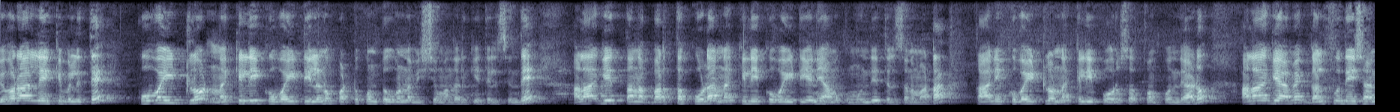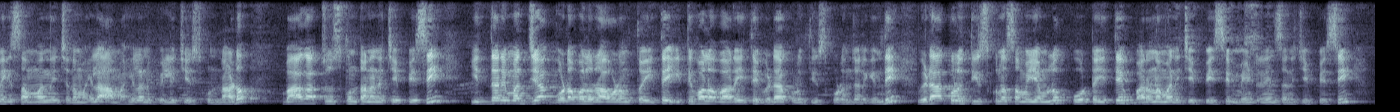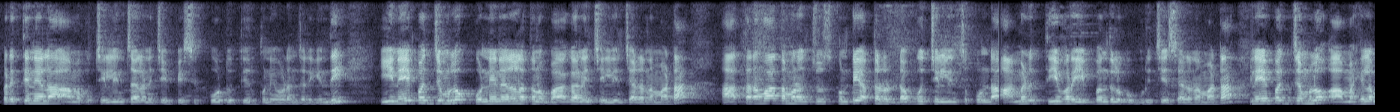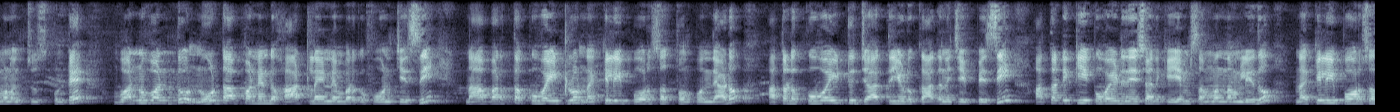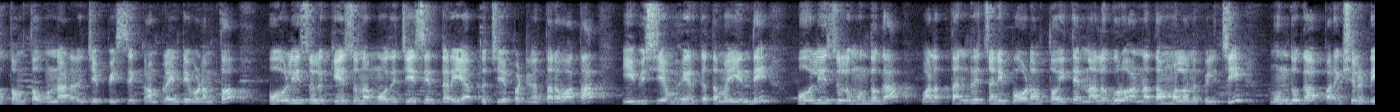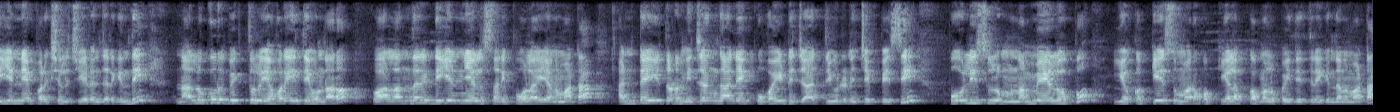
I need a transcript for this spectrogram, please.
వివరాల్లోకి వెళితే కువైట్లో నకిలీ కువైటీలను పట్టుకుంటూ ఉన్న విషయం అందరికీ తెలిసిందే. అలాగే తన భర్త కూడా నకిలీ కువైటీ అని ఆమెకు ముందే తెలుసు అనమాట కానీ కువైట్లో నకిలీ పౌరసత్వం పొందాడు. అలాగే ఆమె గల్ఫ్ దేశానికి సంబంధించిన మహిళ ఆ మహిళను పెళ్ళి చేసుకున్నాడు. బాగా చూసుకుంటానని చెప్పేసి ఇద్దరి మధ్య గొడవలు రావడంతో అయితే ఇటీవల వారైతే విడాకులు తీసుకోవడం జరిగింది. విడాకులు తీసుకున్న సమయంలో కోర్టు అయితే భరణం అని చెప్పేసి మెయింటెనెన్స్ అని చెప్పేసి ప్రతి నెల ఆమెకు చెల్లించాలని చెప్పేసి కోర్టు తీర్పునివ్వడం జరిగింది. ఈ నేపథ్యంలో కొన్ని నెలలు అతను బాగానే చెల్లించాడనమాట ఆ తర్వాత మనం చూసుకుంటే అతడు డబ్బు చెల్లించకుండా ఆమెను తీవ్ర ఇబ్బందులకు గురి చేశాడనమాట నేపథ్యంలో ఆ మహిళ మనం చూసుకుంటే వన్ వన్ టూ నూట పన్నెండు హాట్ లైన్ నెంబర్కు ఫోన్ చేసి నా భర్త కువైట్లో నకిలీ పౌరసత్వం పొందాడు అతడు కువైట్ జాతీయుడు కాదని చెప్పేసి అతడికి కువైట్ దేశానికి ఏం సంబంధం లేదు నకిలీ పౌరసత్వంతో ఉన్నాడని చెప్పేసి కంప్లైంట్ ఇవ్వడంతో పోలీసులు కేసు నమోదు చేసి దర్యాప్తు చేపట్టిన తర్వాత ఈ విషయం బహిర్గతమయ్యింది. పోలీసులు ముందుగా వాళ్ళ తండ్రి చనిపోవడంతో అయితే నలుగురు అన్నదమ్ములను పిలిచి ముందుగా పరీక్షలు డిఎన్ఏ పరీక్షలు చేయడం జరిగింది. నలుగురు వ్యక్తులు ఎవరైతే ఉన్నారో వాళ్ళందరి డిఎన్ఏలు సరిపోలాయి అనమాట అంటే ఇతడు నిజంగానే కువైట్ జాతీయుడని చెప్పేసి పోలీసులు నమ్మేలోపు ఈ యొక్క కేసు మరొక కీలక మలుపు అయితే తిరిగిందనమాట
